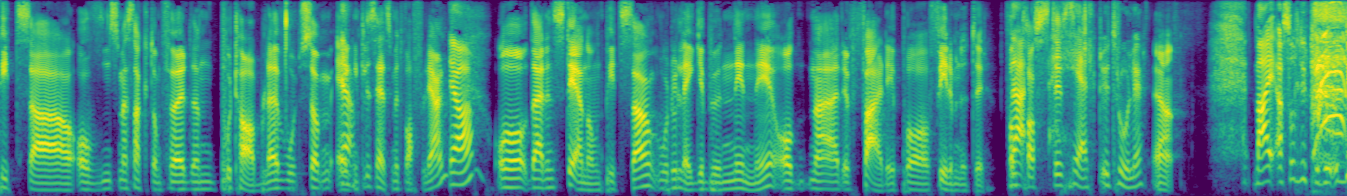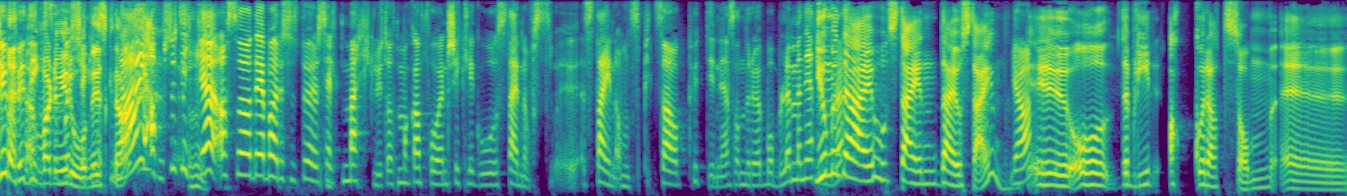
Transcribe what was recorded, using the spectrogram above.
pizzaovnen som jeg snakket om før, den portable, hvor, som Ja. egentlig ser ut som et vaffeljern. Ja, Og det er en stenovnpizza hvor du legger bunnen inni, og den er ferdig på fire minutter. Fantastisk. Det er helt utrolig. Ja. Nei, altså duppedi- duppedingser Var du ironisk da? Nei, absolutt ikke. Altså, det bare synes det høres helt merkelig ut at man kan få en skikkelig god steinovnspizza og putte inn i en sånn rød boble, men jeg Jo, men det er jo stein. Det er jo stein. Ja. Uh, og det blir akkurat som uh,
